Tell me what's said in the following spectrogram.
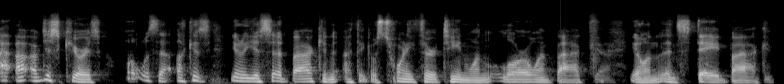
I, I'm just curious. What was that? Because you know, you said back in I think it was 2013 when Laura went back, Yeah. you know, and, and stayed back, Mhm.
